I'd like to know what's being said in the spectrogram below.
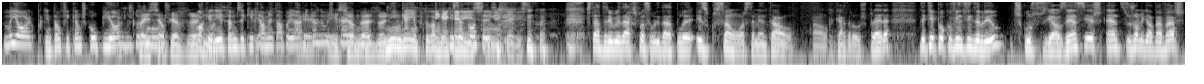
maior, porque então ficamos com o pior dos dois isso é o mundos. pior dos dois Qualquer mundos. dia estamos aqui realmente a apoiar É, Ricardo Luís é Pereira. Ninguém em Portugal Ninguém quer que isso aconteça. isso. Está atribuída a responsabilidade pela execução orçamental ao Ricardo Araújo Pereira. Daqui a pouco o 25 de Abril, discursos e ausências. Antes, o João Miguel Tavares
